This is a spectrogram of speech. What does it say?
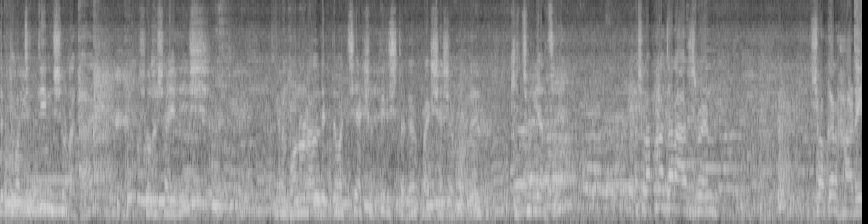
দেখতে পাচ্ছি তিনশো টাকায়। সরষে ইলিশ। এখানে ঘন ডাল দেখতে পাচ্ছি একশো তিরিশ টাকার প্রায় শেষের পথে খিচুড়ি আছে। আসলে আপনারা যারা আসবেন সকার হাড়ি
